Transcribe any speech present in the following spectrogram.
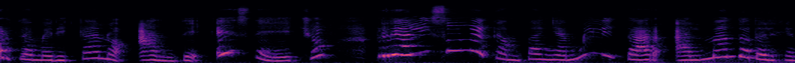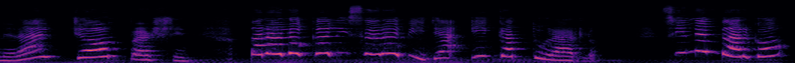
norteamericano ante este hecho realizó una campaña militar al mando del general John Pershing para localizar a Villa y capturarlo. Sin embargo,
